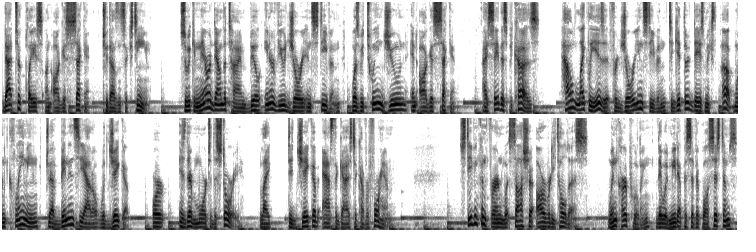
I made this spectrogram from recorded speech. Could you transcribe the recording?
That took place on August 2nd, 2016 so we can narrow down the time Beal interviewed Jory and Steven was between June and August 2nd. I say this because how likely is it for Jory and Steven to get their days mixed up when claiming to have been in Seattle with Jacob? Or is there more to the story? Like, did Jacob ask the guys to cover for him? Steven confirmed what Sasha already told us. When carpooling, they would meet at Pacific Wall Systems,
